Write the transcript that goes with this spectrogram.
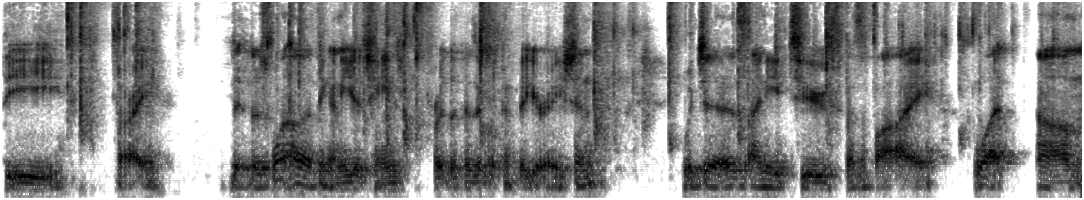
the, sorry, there's one other thing I need to change for the physical configuration, which is I need to specify what um,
